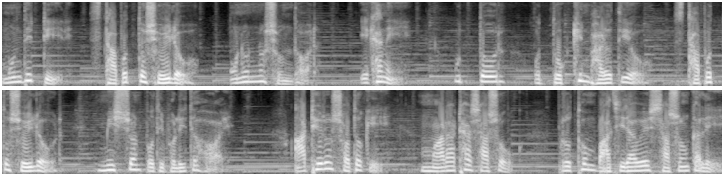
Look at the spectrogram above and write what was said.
মন্দিরটির স্থাপত্য শৈল অনন্য সুন্দর। এখানে উত্তর ও দক্ষিণ ভারতীয় স্থাপত্য শৈলর মিশ্রণ প্রতিফলিত হয়। আঠেরো শতকে মারাঠা শাসক প্রথম বাজিরাওয়ের শাসনকালে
